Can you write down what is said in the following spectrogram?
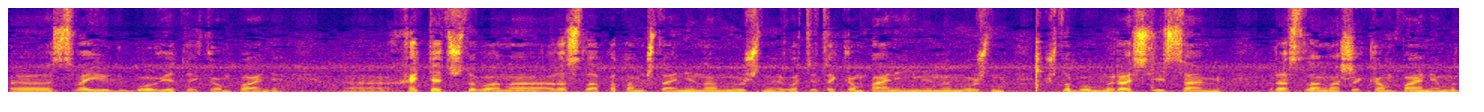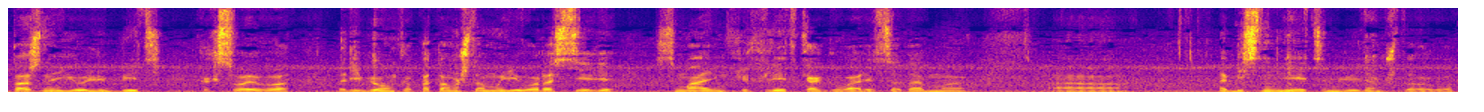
э, свою любовь этой компании. Э, Хотят, чтобы она росла, потому что они нам нужны. Вот этой компании именно нужно, чтобы мы росли сами. Росла наша компания. Мы должны ее любить, как своего ребенка, потому что мы его растили с маленьких лет, как говорится. Да, мы э, объяснили этим людям, что вот,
